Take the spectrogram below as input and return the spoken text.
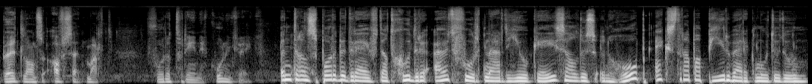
buitenlandse afzetmarkt voor het Verenigd Koninkrijk. Een transportbedrijf dat goederen uitvoert naar de UK zal dus een hoop extra papierwerk moeten doen.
